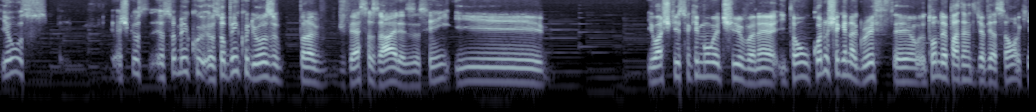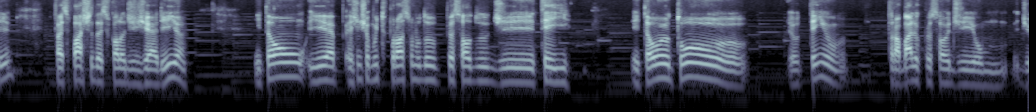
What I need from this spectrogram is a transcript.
eu acho que eu, eu, sou meio, eu sou bem curioso para diversas áreas, assim, e eu acho que isso aqui me motiva, né? Então, quando eu cheguei na Griffith, eu estou no departamento de aviação aqui, faz parte da escola de engenharia. Então, e é, a gente é muito próximo do pessoal do, de TI. Então eu tô. Eu tenho. Trabalho com o pessoal de, de,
